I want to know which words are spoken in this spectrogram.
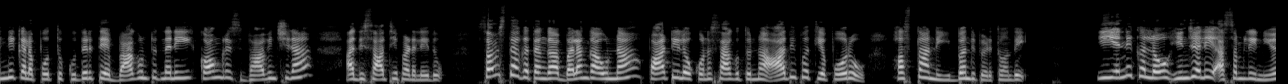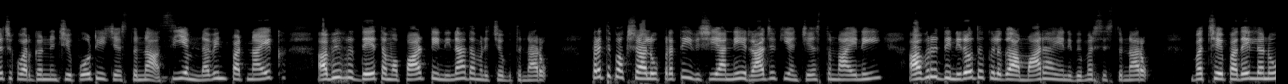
ఎన్నికల పొత్తు కుదిరితే బాగుంటుందని కాంగ్రెస్ భావించినా అది సాధ్యపడలేదు. సంస్థాగతంగా బలంగా ఉన్నా పార్టీలో కొనసాగుతున్న ఆధిపత్య పోరు హస్తాన్ని ఇబ్బంది పెడుతోంది. ఈ ఎన్నికల్లో హింజలి అసెంబ్లీ నియోజకవర్గం నుంచి పోటీ చేస్తున్న సీఎం నవీన్ పట్నాయక్ అభివృద్దే తమ పార్టీ నినాదమని చెబుతున్నారు. ప్రతిపక్షాలు ప్రతి విషయాన్ని రాజకీయం చేస్తున్నాయని అభివృద్ది నిరోధకులుగా మారాయని విమర్శిస్తున్నారు. వచ్చే పదేళ్ళను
